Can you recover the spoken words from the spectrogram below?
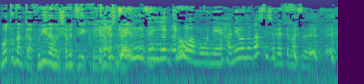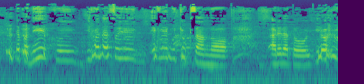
もっとなんかフリーダムに喋ってくれたかもしれない。全然今日はもうね、羽を伸ばして喋ってます。やっぱね、こういろんなそういう FM 局さんの、あれだと、いろいろ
